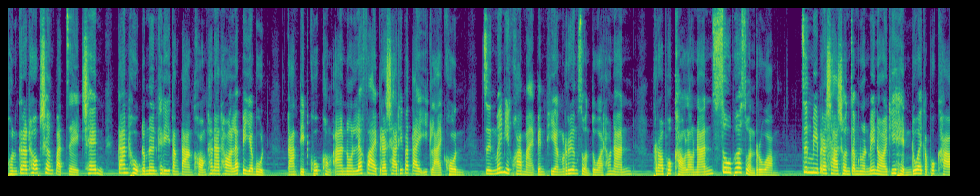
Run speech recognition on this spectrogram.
ผลกระทบเชิงปัจเจก เช่น การถูกดำเนินคดีต่างๆ ของธนาธรและปิยบุตร การติดคุกของอานนท์และฝ่ายประชาธิปไตยอีกหลายคน จึงไม่มีความหมายเป็นเพียงเรื่องส่วนตัวเท่านั้น เพราะพวกเขาเหล่านั้นสู้เพื่อส่วนรวม จึงมีประชาชนจำนวนไม่น้อยที่เห็นด้วยกับพวกเขา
